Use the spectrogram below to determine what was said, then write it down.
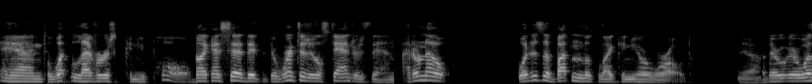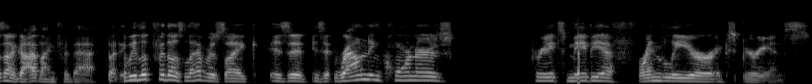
and what levers can you pull like i said they, there weren't digital standards then i don't know what does a button look like in your world? Yeah. There, there wasn't a guideline for that but we look for those levers like is it is it rounding corners creates maybe a friendlier experience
